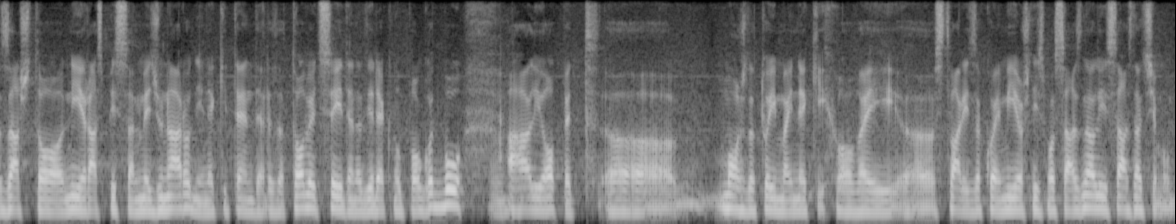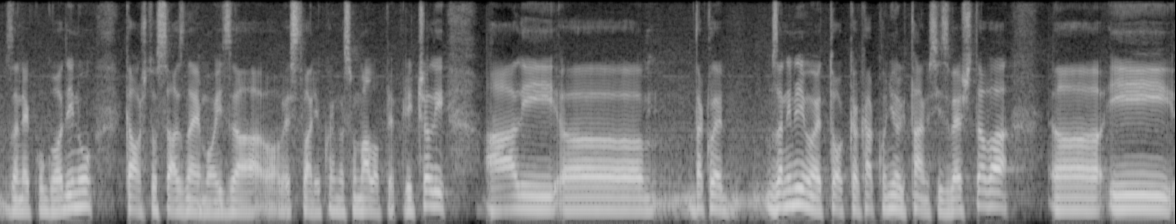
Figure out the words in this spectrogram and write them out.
zašto nije raspisan međunarodni neki tender za to, već se ide na direktnu pogodbu, ali opet možda tu ima i nekih ovaj, stvari za koje mi još nismo saznali i saznaćemo za neku godinu, kao što saznajemo i za ove stvari o kojima smo malo prepričali, ali dakle, zanimljivo je to kako New York Times izveštava i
